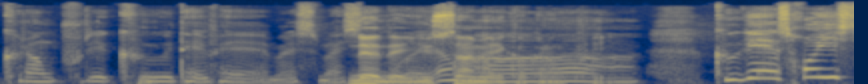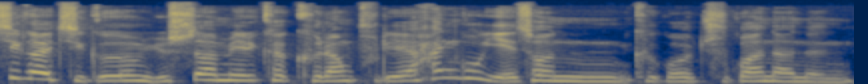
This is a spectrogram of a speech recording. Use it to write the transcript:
그랑프리 그 대회 말씀하시는 네네, 거예요? 유스 아메리카 아, 그랑프리. 그게 서희 씨가 지금 유스 아메리카 그랑프리의 한국 예선 그거 주관하는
